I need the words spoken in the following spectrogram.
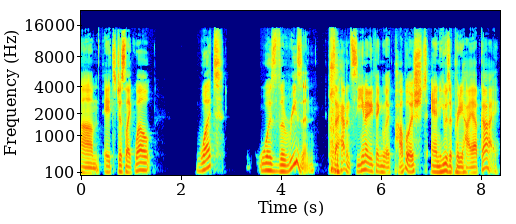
um, it's just like, well, what was the reason? Because I haven't seen anything like published, and he was a pretty high up guy.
